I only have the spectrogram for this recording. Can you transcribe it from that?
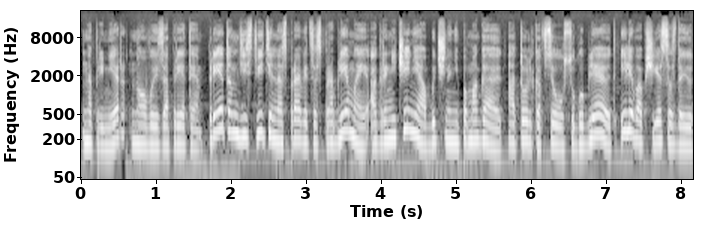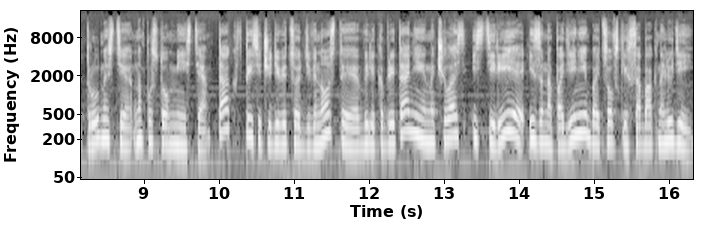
например, новые запреты. При этом действительно справиться с проблемой ограничения обычно не помогают, а только все усугубляют или вообще создают трудности на пустом месте. Так, в 1990-е в Великобритании началась истерия из-за нападений бойцовских собак на людей.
